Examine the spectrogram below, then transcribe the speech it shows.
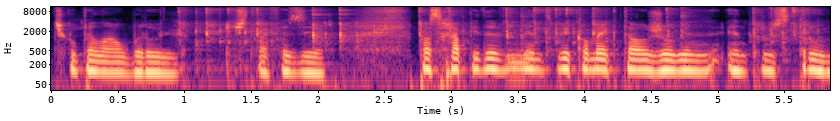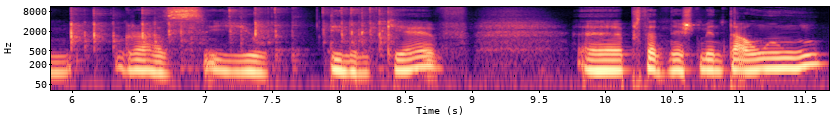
desculpem lá o barulho que isto vai fazer, posso rapidamente ver como é que está o jogo entre o Strum Graz e o Dinamo Kiev. Uh, portanto, neste momento está 1 a 1,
